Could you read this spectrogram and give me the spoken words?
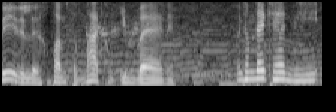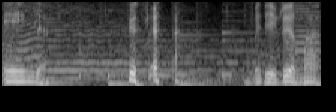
นี่เลยความสามารถของอิมแวร์เนี่ย มันทำได้แค่นี้เองเหรอไม่ได้เรื่องมาก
